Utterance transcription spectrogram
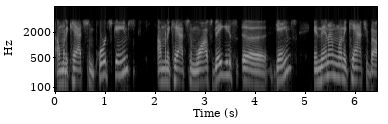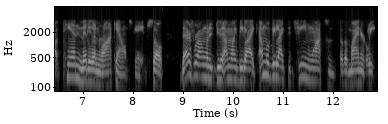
I'm going to catch some Ports games. I'm going to catch some Las Vegas uh, games, and then I'm going to catch about ten Midland Rockhounds games. So that's what I'm going to do. I'm going to be like I'm going to be like the Gene Watson of the minor leagues.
